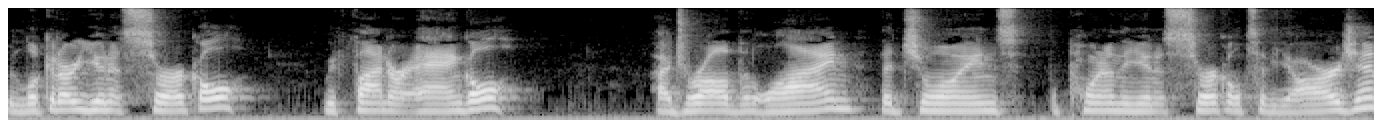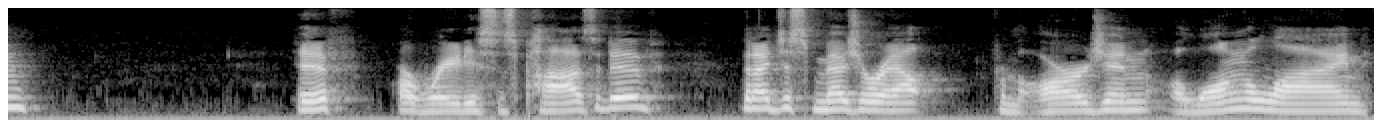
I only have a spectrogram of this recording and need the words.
we look at our unit circle, we find our angle, I draw the line that joins the point on the unit circle to the origin. If our radius is positive, then I just measure out from the origin along the line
